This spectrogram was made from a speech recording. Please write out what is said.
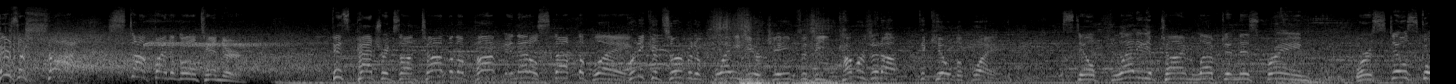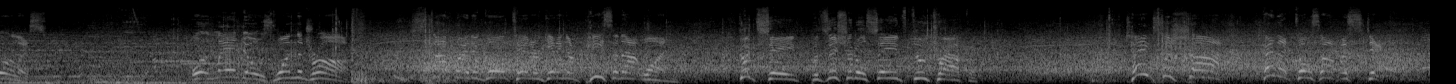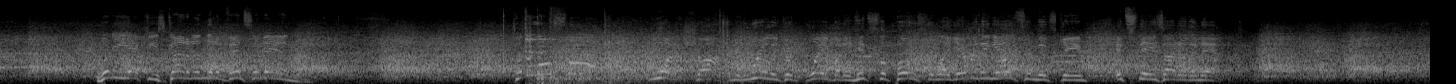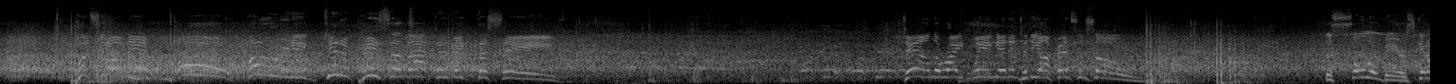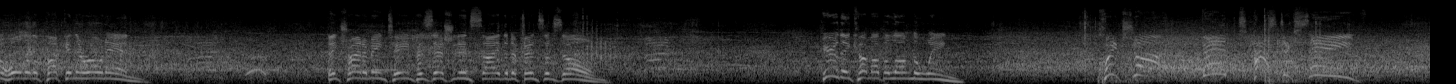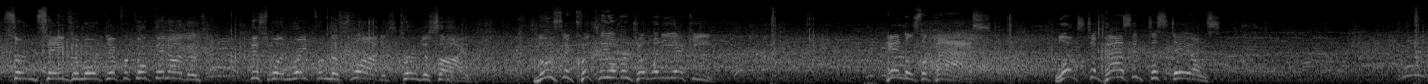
Here's a shot. Stopped by the goaltender. Fitzpatrick's on top of the puck, and that'll stop the play. Pretty conservative play here, James, as he covers it up to kill the play. Still plenty of time left in this frame. We're still scoreless. Orlando's won the draw. Stopped by the goaltender, getting a piece of that one. Good save. Positional save through traffic. Takes the shot, and that goes off a stick. Winiecki's got it in the defensive end. To the low slot. What a shot. I mean, really good play, but it hits the post, and like everything else in this game, it stays out of the net. Puts it on net. Oh, how did he get a piece of that to make the save? Down the right wing and into the offensive zone. The Solar Bears get a hold of the puck in their own end. They try to maintain possession inside the defensive zone. Here they come up along the wing. Quick shot! Fantastic save! Certain saves are more difficult than others. This one, right from the slot, is turned aside. Moves it quickly over to Winiecki. Handles the pass. Looks to pass it to Staios.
